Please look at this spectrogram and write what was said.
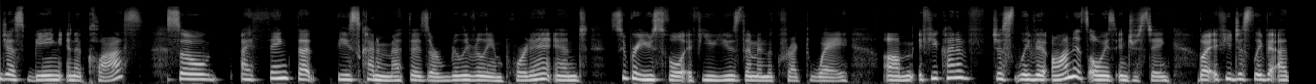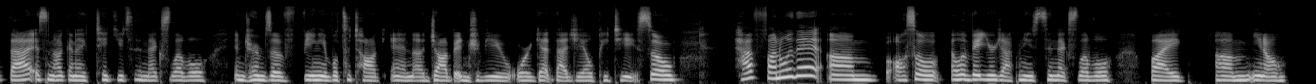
just being in a class. So I think that these kind of methods are really, really important and super useful if you use them in the correct way. Um, if you kind of just leave it on, it's always interesting. But if you just leave it at that, it's not going to take you to the next level in terms of being able to talk in a job interview or get that JLPT. So have fun with it, um, but also elevate your Japanese to the next level by, um, you know,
